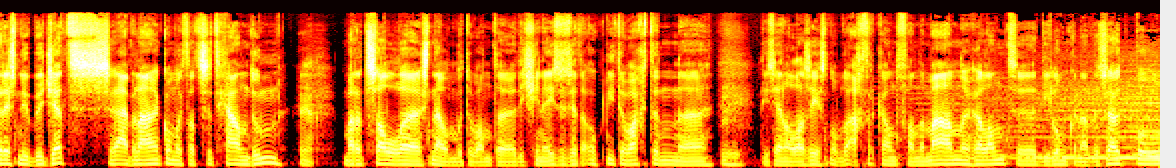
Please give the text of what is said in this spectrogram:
er is nu budget. Ze hebben aangekondigd dat ze het gaan doen. Ja. Maar het zal eh, snel moeten, want eh die Chinezen zitten ook niet te wachten. Mhm. Die zijn al als eerste op de achterkant van de maan geland. Die lonken naar de Zuidpool.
